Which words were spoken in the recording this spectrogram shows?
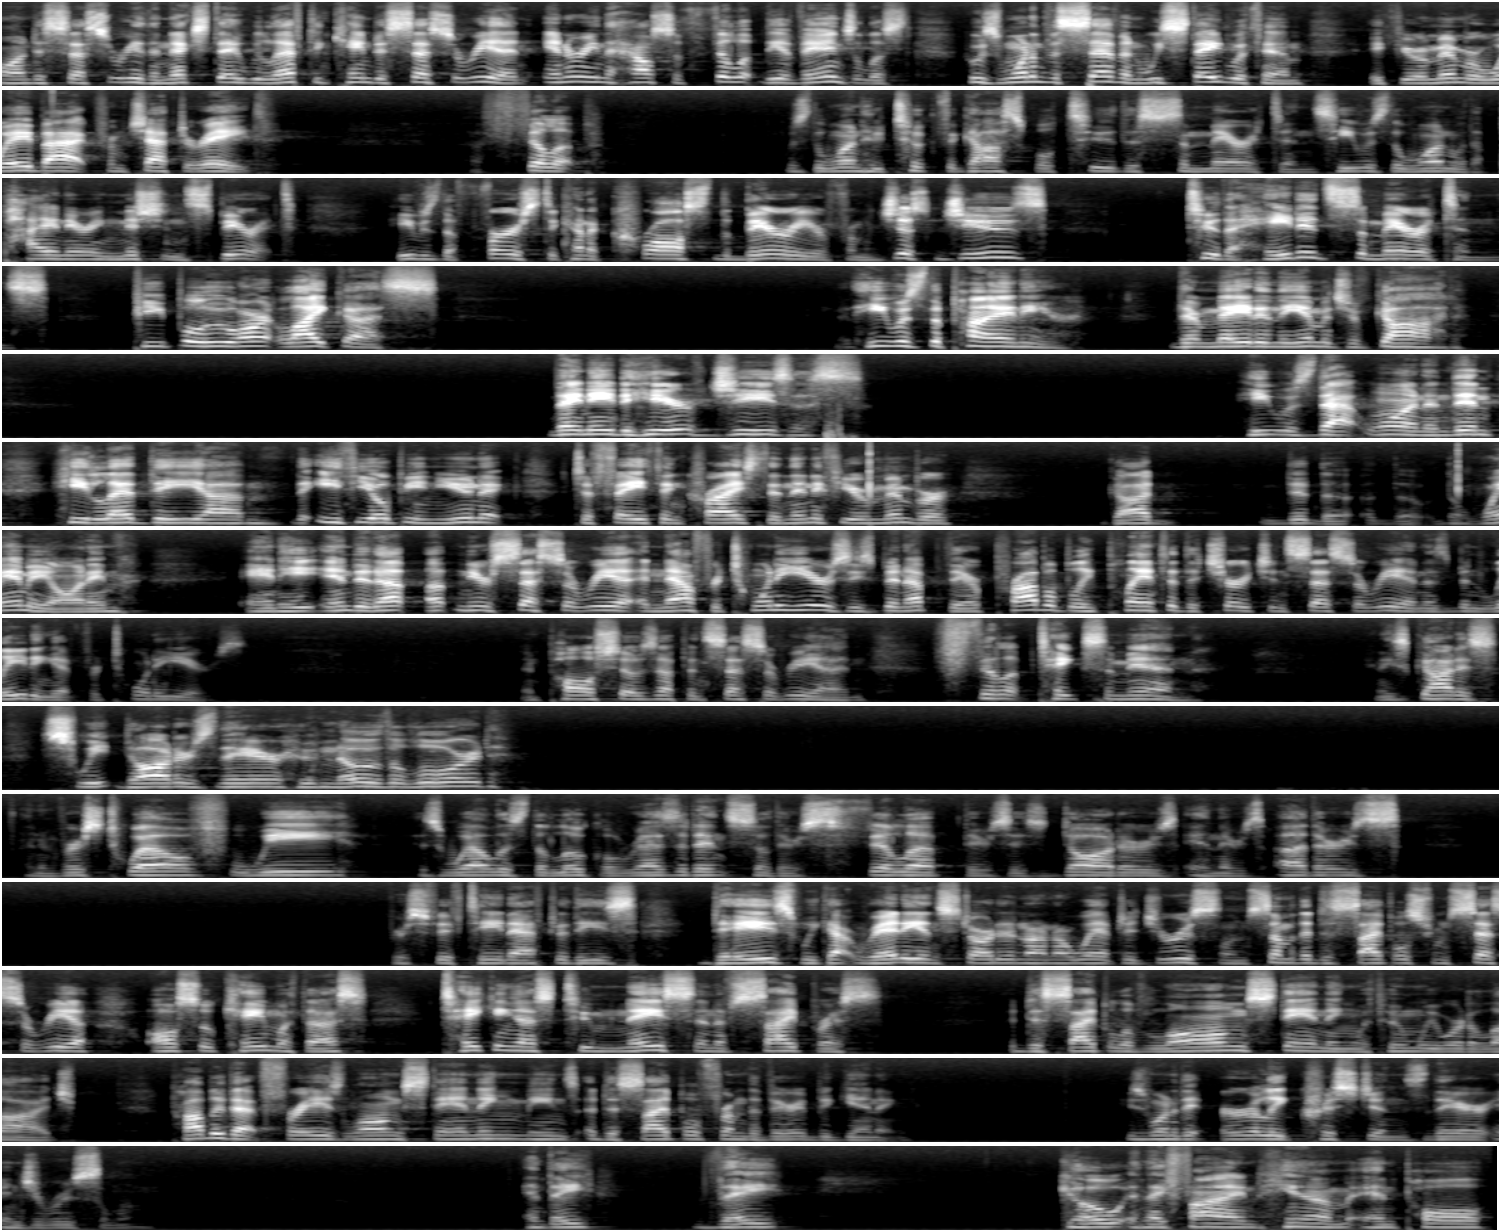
On to Caesarea. The next day we left and came to Caesarea, and entering the house of Philip the evangelist, who's one of the seven, we stayed with him. If you remember way back from chapter 8, uh, Philip was the one who took the gospel to the Samaritans. He was the one with a pioneering mission spirit. He was the first to kind of cross the barrier from just Jews to the hated Samaritans, people who aren't like us. But he was the pioneer. They're made in the image of God. They need to hear of Jesus. He was that one. And then he led the, um, the Ethiopian eunuch to faith in Christ. And then, if you remember, God did the, the, the whammy on him, and he ended up up near Caesarea. And now, for 20 years, he's been up there, probably planted the church in Caesarea and has been leading it for 20 years. And Paul shows up in Caesarea, and Philip takes him in. And he's got his sweet daughters there who know the Lord. And in verse 12, we, as well as the local residents, so there's Philip, there's his daughters, and there's others. Verse 15, after these days, we got ready and started on our way up to Jerusalem. Some of the disciples from Caesarea also came with us, taking us to Mnason of Cyprus, a disciple of long standing with whom we were to lodge. Probably that phrase, long standing, means a disciple from the very beginning. He's one of the early Christians there in Jerusalem. And they, they go and they find him, and Paul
